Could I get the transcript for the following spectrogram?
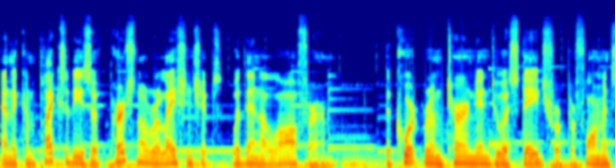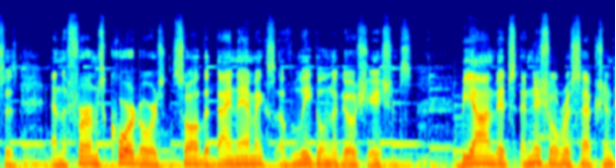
and the complexities of personal relationships within a law firm. The courtroom turned into a stage for performances, and the firm's corridors saw the dynamics of legal negotiations. Beyond its initial reception,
